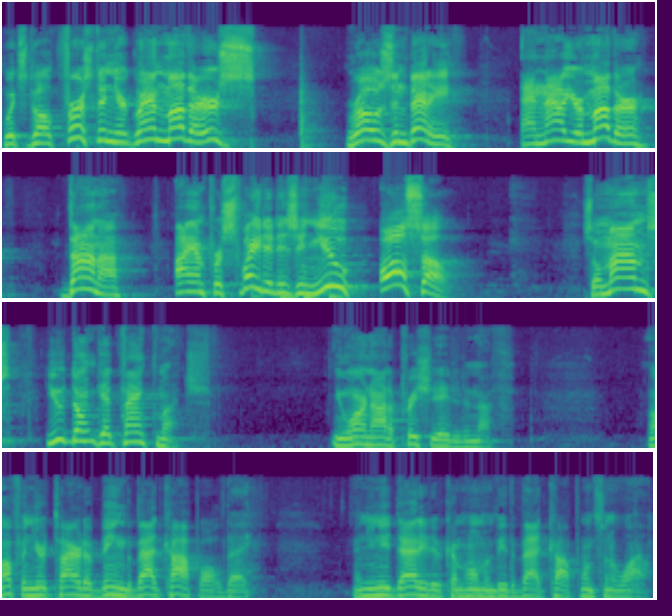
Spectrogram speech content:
which dwelt first in your grandmothers, Rose and Betty, and now your mother, Donna, I am persuaded is in you also. So, moms, you don't get thanked much. You are not appreciated enough. Often you're tired of being the bad cop all day, and you need daddy to come home and be the bad cop once in a while.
